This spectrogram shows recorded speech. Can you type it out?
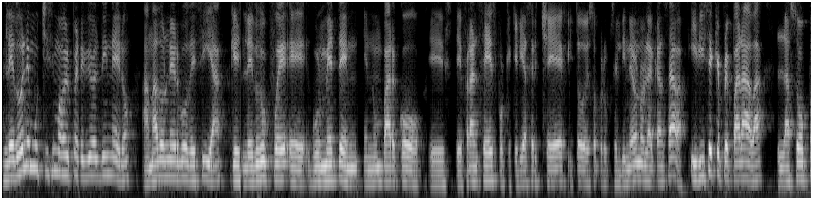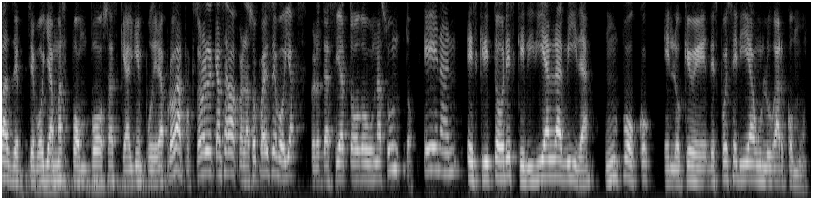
le duele muchísimo haber perdido el dinero. Amado Nervo decía que Leduc fue eh, gourmet en, en, un barco este, francés porque quería ser chef y todo eso, pero pues el dinero no le alcanzaba. Y dice que preparaba las sopas de cebolla más pomposas que alguien pudiera probar, porque solo le alcanzaba para la sopa de cebolla, pero te hacía todo un asunto. Eran escritores que vivían la vida un poco en lo que después sería un lugar común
